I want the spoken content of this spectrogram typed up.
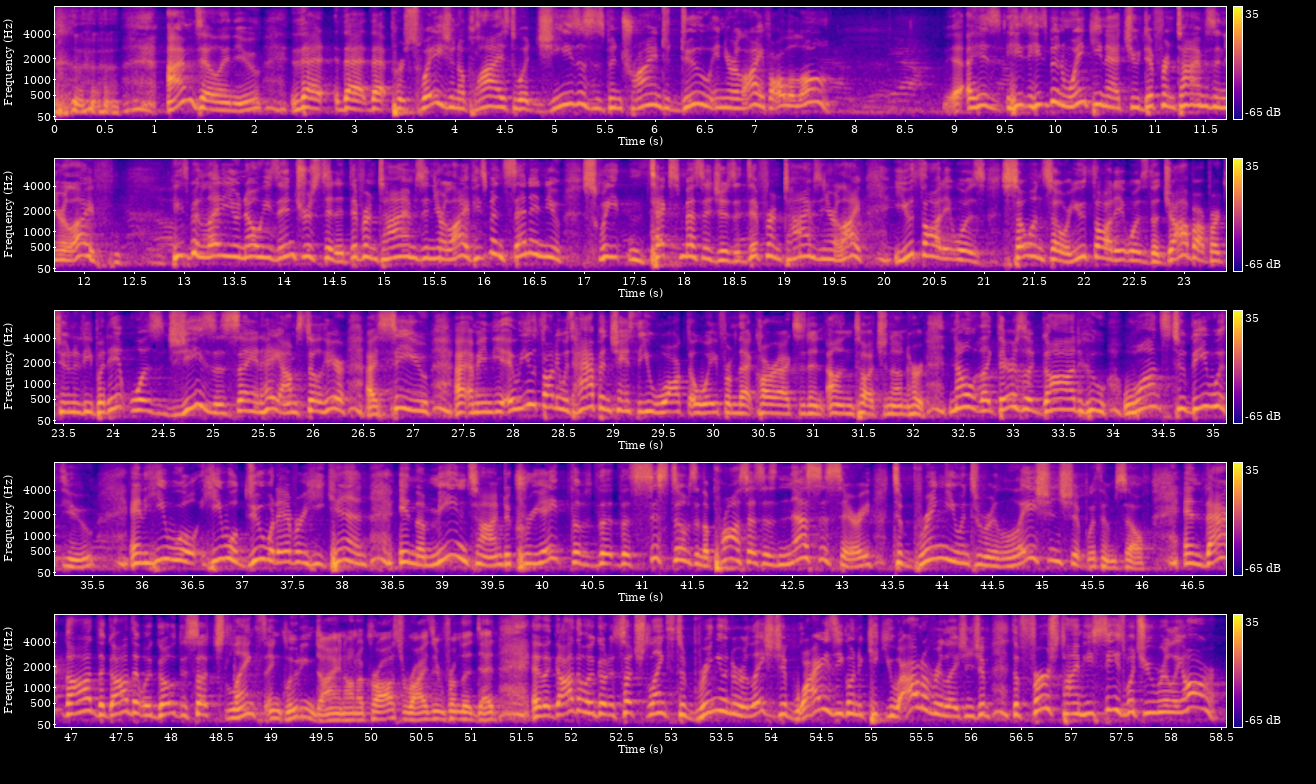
I'm telling you that, that, that persuasion applies to what Jesus has been trying to do in your life all along. Yeah. He's, he's, he's been winking at you different times in your life. He's been letting you know he's interested at different times in your life. He's been sending you sweet text messages at different times in your life. You thought it was so and so, or you thought it was the job opportunity, but it was Jesus saying, Hey, I'm still here. I see you. I, I mean, you thought it was happen chance that you walked away from that car accident untouched and unhurt. No, like there's a God who wants to be with you, and he will he will do whatever he can in the meantime to create the, the, the systems and the processes necessary necessary to bring you into relationship with himself. And that God, the God that would go to such lengths, including dying on a cross, rising from the dead, and the God that would go to such lengths to bring you into relationship, why is he going to kick you out of relationship the first time he sees what you really are?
